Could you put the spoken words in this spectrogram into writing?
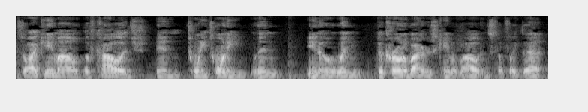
so I came out of college in 2020 when you know when the coronavirus came about and stuff like that.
